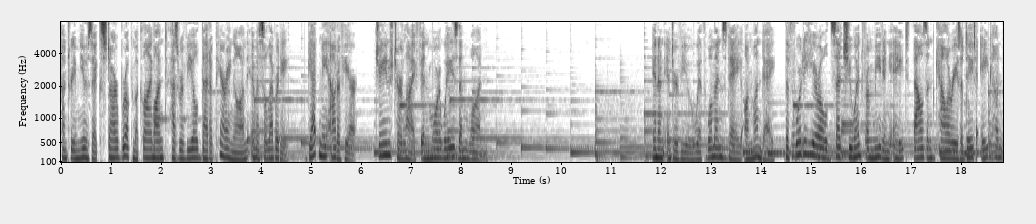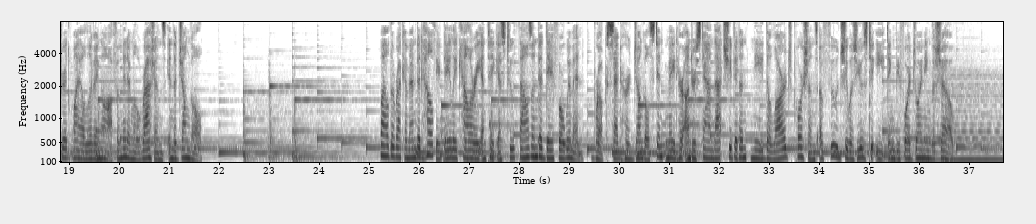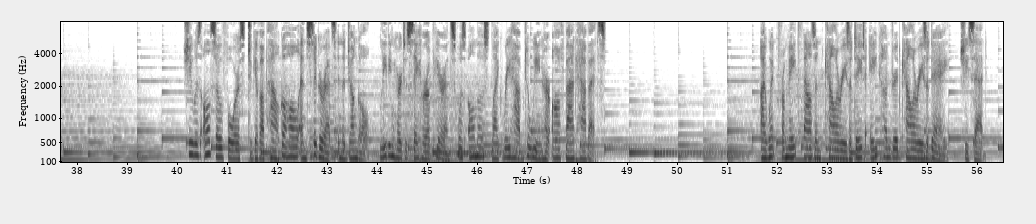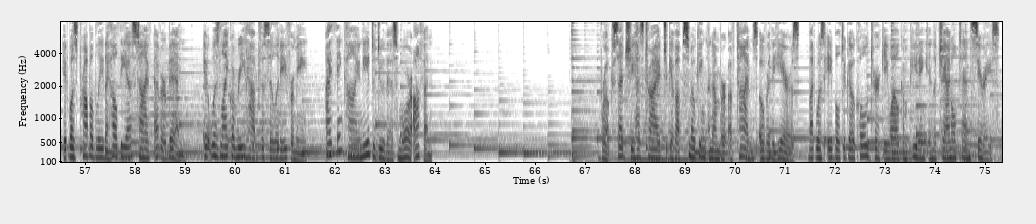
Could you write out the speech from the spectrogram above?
country music star Brooke McClymont has revealed that appearing on I'm a Celebrity, Get Me Out of Here, changed her life in more ways than one. In an interview with Woman's Day on Monday, the 40-year-old said she went from meeting 8,000 calories a day to 800 while living off minimal rations in the jungle. While the recommended healthy daily calorie intake is 2,000 a day for women, Brooke said her jungle stint made her understand that she didn't need the large portions of food she was used to eating before joining the show. She was also forced to give up alcohol and cigarettes in the jungle, leading her to say her appearance was almost like rehab to wean her off bad habits. I went from 8,000 calories a day to 800 calories a day, she said. It was probably the healthiest I've ever been. It was like a rehab facility for me. I think I need to do this more often. Brooke said she has tried to give up smoking a number of times over the years, but was able to go cold turkey while competing in the Channel 10 series.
